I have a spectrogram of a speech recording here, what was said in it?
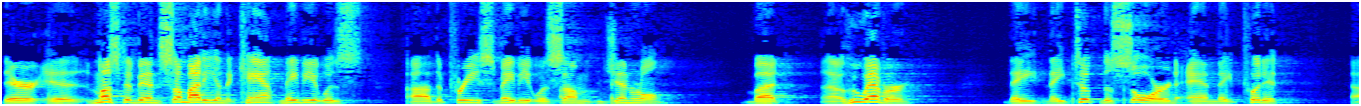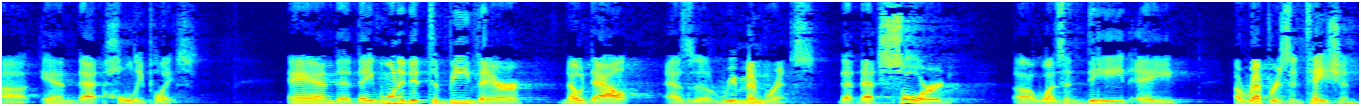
There is, must have been somebody in the camp. Maybe it was uh, the priest. Maybe it was some general. But uh, whoever, they they took the sword and they put it uh, in that holy place, and uh, they wanted it to be there, no doubt, as a remembrance that that sword uh, was indeed a a representation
